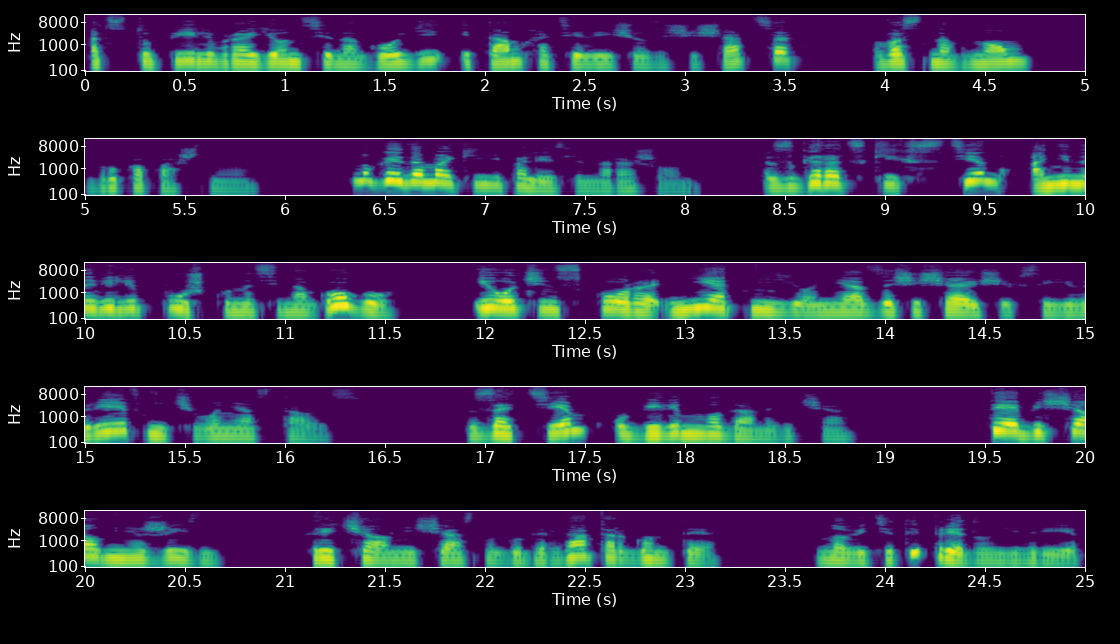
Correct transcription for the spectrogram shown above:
отступили в район синагоги и там хотели еще защищаться, в основном в рукопашную но гайдамаки не полезли на рожон. С городских стен они навели пушку на синагогу, и очень скоро ни от нее, ни от защищающихся евреев ничего не осталось. Затем убили Млодановича. «Ты обещал мне жизнь!» — кричал несчастный губернатор Гонте. «Но ведь и ты предал евреев!»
